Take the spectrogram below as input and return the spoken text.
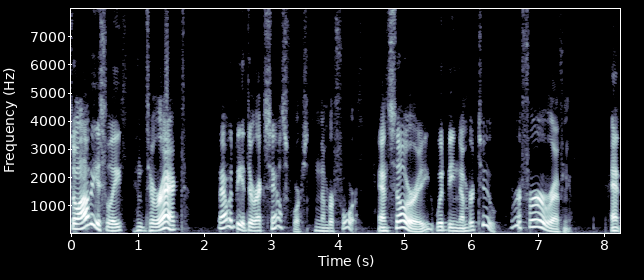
So obviously, direct, that would be a direct sales force, number four. Ancillary would be number two, referral revenue. An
